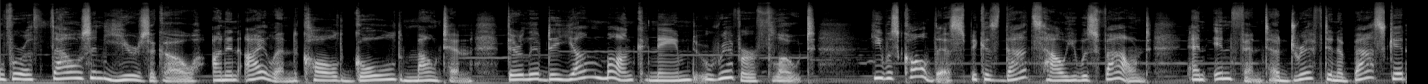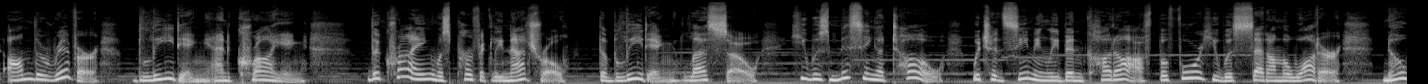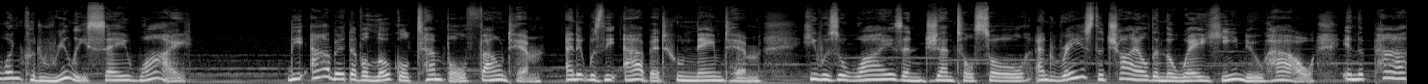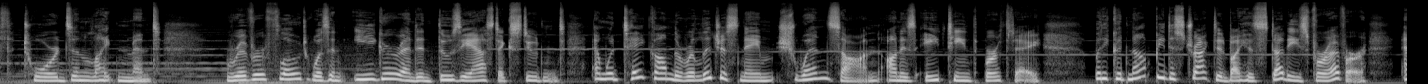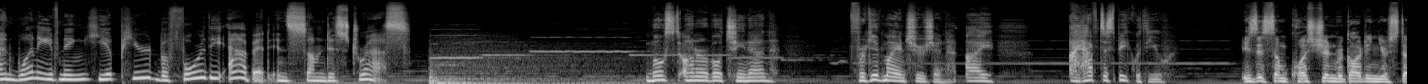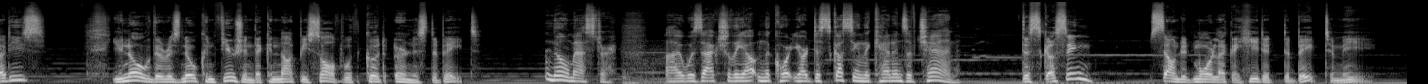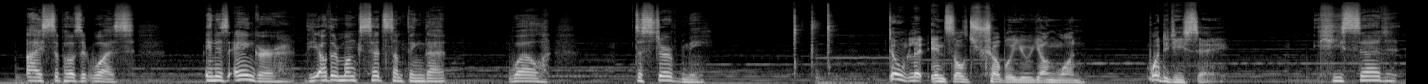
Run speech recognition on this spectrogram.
Over a thousand years ago, on an island called Gold Mountain, there lived a young monk named River Float. He was called this because that's how he was found an infant adrift in a basket on the river, bleeding and crying. The crying was perfectly natural the bleeding less so. He was missing a toe, which had seemingly been cut off before he was set on the water. No one could really say why. The abbot of a local temple found him, and it was the abbot who named him. He was a wise and gentle soul and raised the child in the way he knew how, in the path towards enlightenment. Riverfloat was an eager and enthusiastic student and would take on the religious name Xuanzang on his 18th birthday. But he could not be distracted by his studies forever, and one evening he appeared before the abbot in some distress. Most Honorable Qinan, forgive my intrusion. I. I have to speak with you. Is this some question regarding your studies? You know there is no confusion that cannot be solved with good, earnest debate. No, Master. I was actually out in the courtyard discussing the canons of Chan. Discussing? Sounded more like a heated debate to me. I suppose it was. In his anger, the other monk said something that, well, disturbed me. Don't let insults trouble you, young one. What did he say? He said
